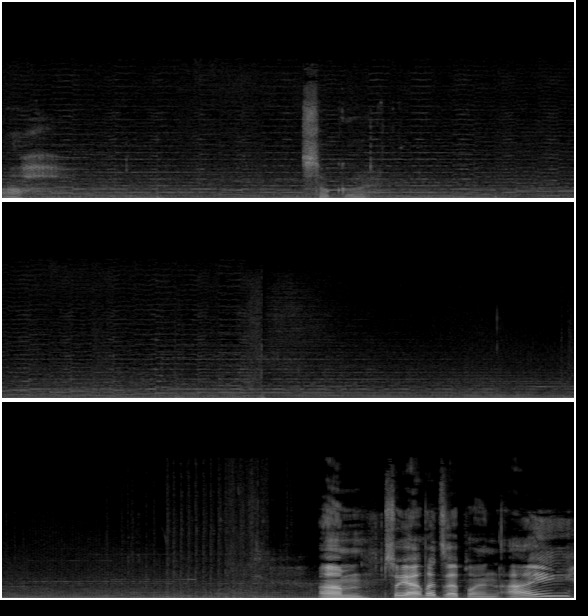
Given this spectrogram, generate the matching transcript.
Oh. So good. Um, so yeah, Led Zeppelin, I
